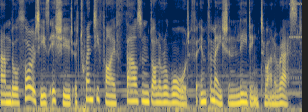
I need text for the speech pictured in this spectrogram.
And authorities issued a $25,000 reward for information leading to an arrest.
